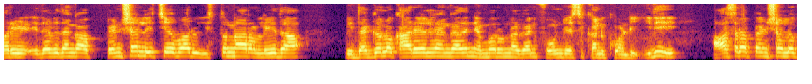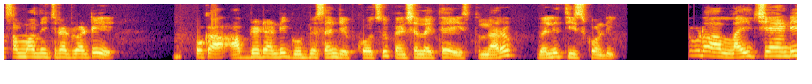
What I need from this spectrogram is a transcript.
మరి ఇదే విధంగా పెన్షన్లు ఇచ్చేవారు ఇస్తున్నారా లేదా మీ దగ్గరలో కార్యాలయం కానీ నెంబర్ ఉన్నా కానీ ఫోన్ చేసి కనుక్కోండి. ఇది ఆసరా పెన్షన్లకు సంబంధించినటువంటి ఒక అప్డేట్ అండి గుడ్ న్యూస్ అని చెప్పుకోవచ్చు. పెన్షన్లు అయితే ఇస్తున్నారు. వెళ్ళి తీసుకోండి. కూడా లైక్ చేయండి.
